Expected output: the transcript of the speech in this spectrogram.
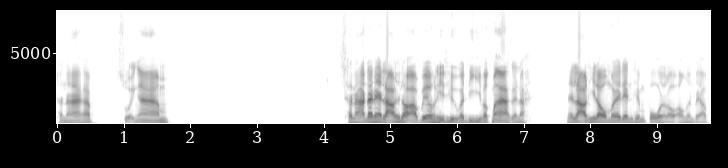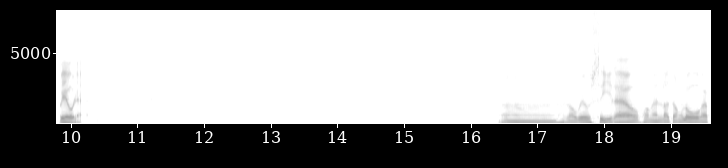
ชนะครับ สวยงาม ชนะได้ในราวที่เราอัพเวลนี่ถือว่าดีมาก ๆ เลยนะ ในราวที่เราไม่ได้เล่นเทมโปแต่เราเอาเงินไปอัพเวลเนี่ยเออเราเวลสี่แล้ว เพราะงั้นเราต้องโลครับ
